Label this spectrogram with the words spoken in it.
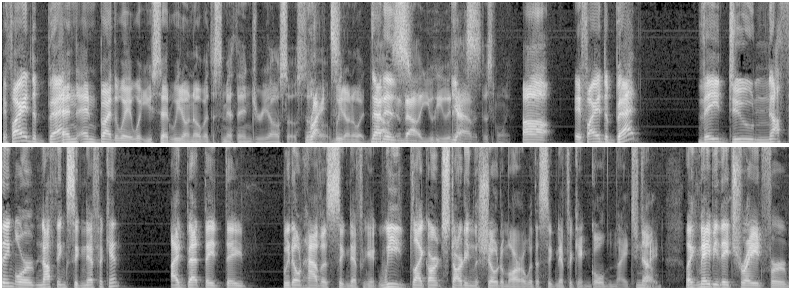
If I had to bet, And and by the way, what you said, we don't know about the Smith injury also. So Right. we don't know what That val- is- value he would yes. have at this point. Uh, if I had to bet, they do nothing or nothing significant. I'd bet they they we don't have a significant. We like aren't starting the show tomorrow with a significant Golden Knights No. trade. Like maybe they trade for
